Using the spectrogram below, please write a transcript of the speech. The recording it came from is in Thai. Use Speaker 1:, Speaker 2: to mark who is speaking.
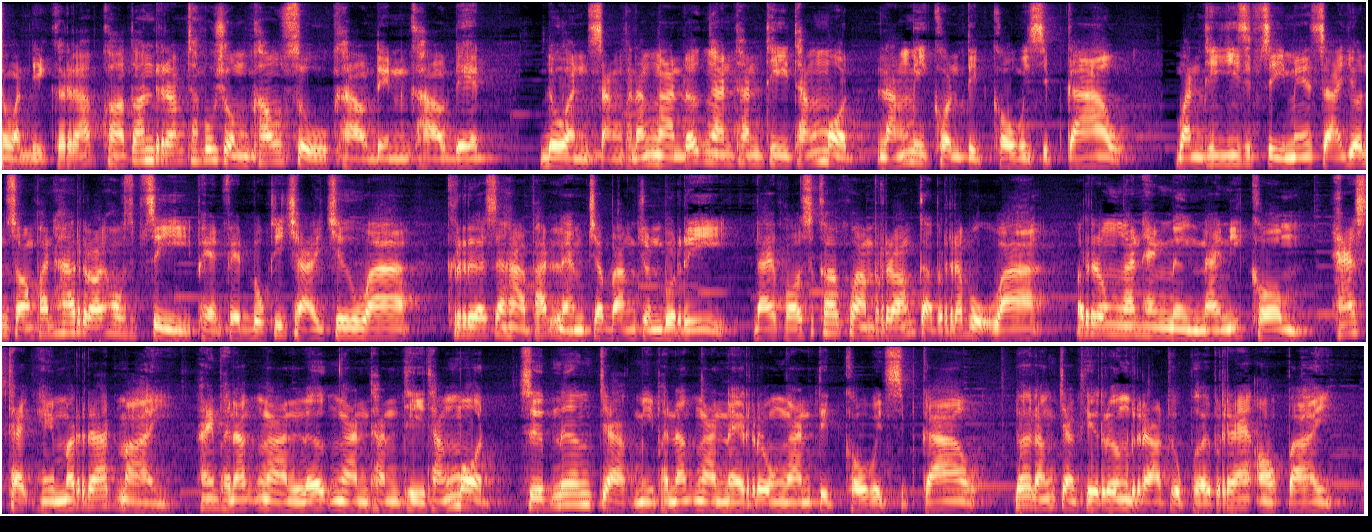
Speaker 1: สวัสดีครับ ขอต้อนรับท่านผู้ชมเข้าสู่ข่าวเด่นข่าวเด็ด ด่วนสั่งพนักงานเลิกงานทันทีทั้งหมด หลังมีคนติดโควิด -19 วันที่ 24 เมษายน 2564 เพจ Facebook ที่ใช้ชื่อว่า เครือสหพัฒน์แหลมฉบังชนบุรี ได้โพสต์ข้อความพร้อมกับระบุว่า โรงงานแห่งหนึ่งในนิคม Hashtag เหมราชใหม่ ให้พนักงานเลิกงานทันทีทั้งหมด สืบเนื่องจากมีพนักงานในโรงงานติดโควิด -19 โดยหลังจากที่เรื่องราวถูกเผยแพร่ออกไป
